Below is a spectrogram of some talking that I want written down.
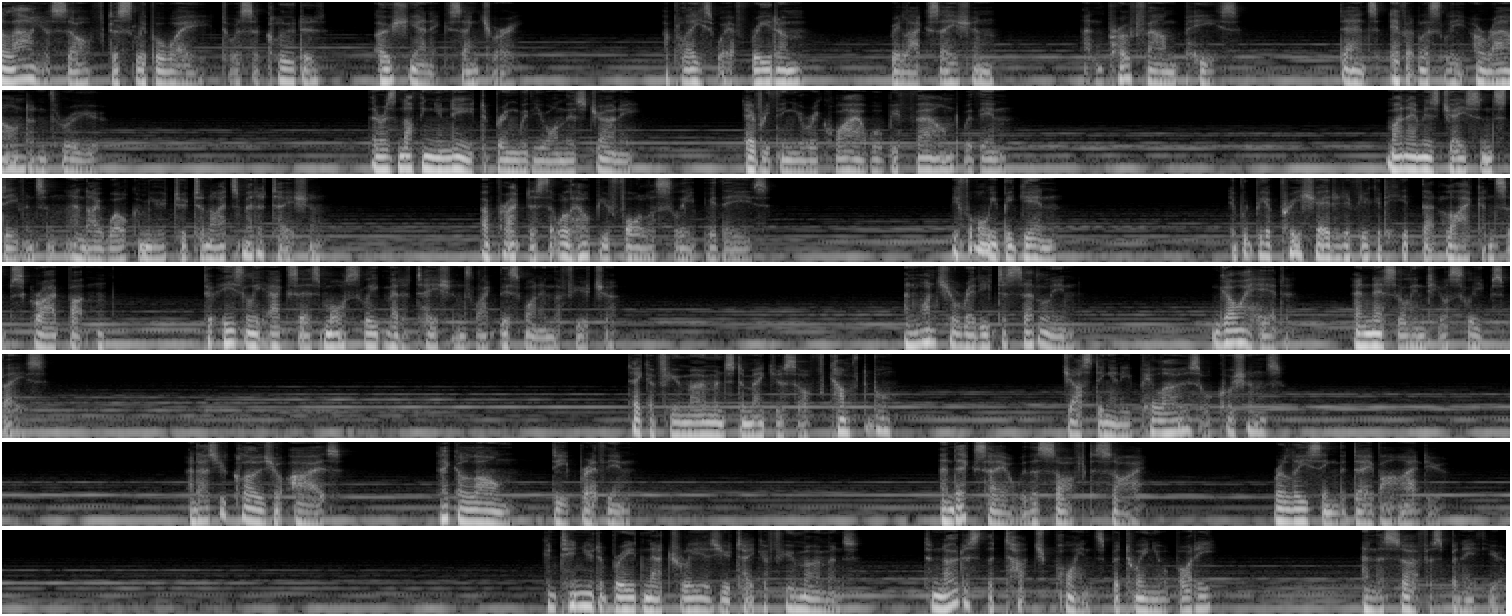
Allow yourself to slip away to a secluded oceanic sanctuary, a place where freedom, relaxation, and profound peace dance effortlessly around and through you. There is nothing you need to bring with you on this journey. Everything you require will be found within. My name is Jason Stephenson, and I welcome you to tonight's meditation, a practice that will help you fall asleep with ease. Before we begin, it would be appreciated if you could hit that like and subscribe button to easily access more sleep meditations like this one in the future. And once you're ready to settle in, go ahead and nestle into your sleep space. Take a few moments to make yourself comfortable, adjusting any pillows or cushions. And as you close your eyes, take a long, deep breath in and exhale with a soft sigh releasing the day behind you. Continue to breathe naturally as you take a few moments to notice the touch points between your body and the surface beneath you.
